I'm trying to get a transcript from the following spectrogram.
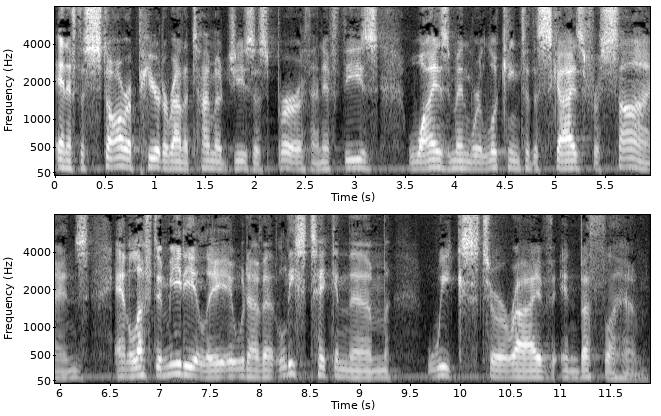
And if the star appeared around the time of Jesus' birth, and if these wise men were looking to the skies for signs and left immediately, it would have at least taken them weeks to arrive in Bethlehem.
